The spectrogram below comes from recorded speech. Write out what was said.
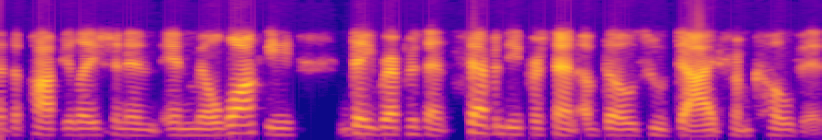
of the population in, in Milwaukee, they represent 70% of those who died from COVID.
